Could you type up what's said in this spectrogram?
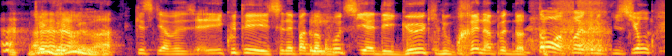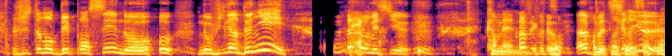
Ah. Qu'est-ce qu'il y a Écoutez, ce n'est pas de ma faute s'il y a des gueux qui nous prennent un peu de notre temps afin que nous puissions justement dépenser nos, nos vilains deniers. Voyons, messieurs, Quand même. un peu de, un peu sérieux.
